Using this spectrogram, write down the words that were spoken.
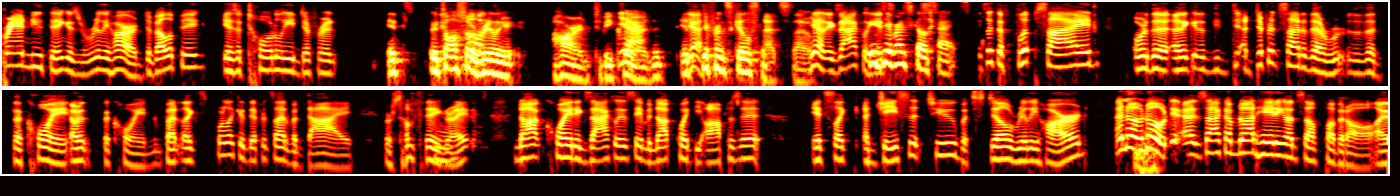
brand new thing is really hard developing is a totally different It's it's also Well, really hard to be clear. Yeah. It's Yes. different skill sets, though. yeah exactly it's, different skill it's like, sets it's like the flip side or the like a, a different side of the the the coin or the coin but like it's more like a different side of a die or something Yeah. right it's not quite exactly the same and not quite the opposite it's like adjacent to but still really hard I know, no, uh, Zach. I'm not hating on self pub at all. I,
